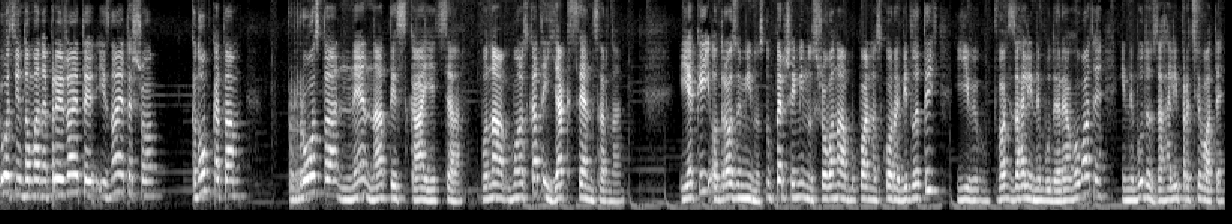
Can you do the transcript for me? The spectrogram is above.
І ось він до мене приїжджає, і знаєте що? Кнопка там просто не натискається. Вона, можна сказати, як сенсорна. І який одразу мінус? Ну, перший мінус, що вона буквально скоро відлетить, її взагалі не буде реагувати і не буде взагалі працювати.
